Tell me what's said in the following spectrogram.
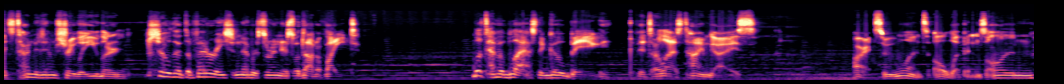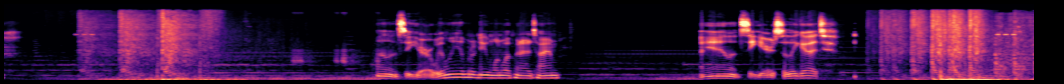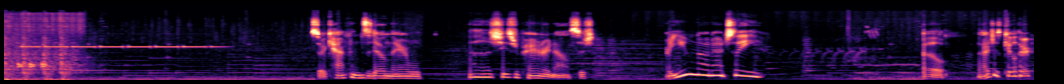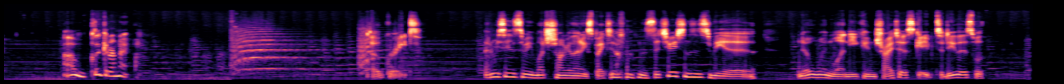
It's time to demonstrate what you learned. Show that the Federation never surrenders without a fight. Let's have a blast and go big. If it's our last time, guys. Alright, so we want all weapons on. Uh, let's see here. Are we only able to do one weapon at a time? And let's see here. So they got So our captain's down there. Well, uh, she's repairing right now. So, she, are you not actually? Oh, I just kill her? I'm clicking on it. Oh, great. Enemy seems to be much stronger than expected. the situation seems to be a no-win one. You can try to escape. To do this, with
